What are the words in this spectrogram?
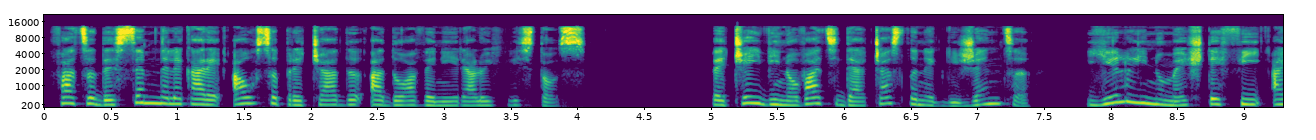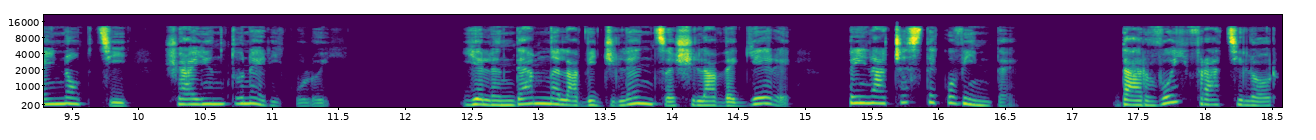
față de semnele care au să preceadă a doua venire a lui Hristos. Pe cei vinovați de această neglijență, el îi numește fii ai nopții și ai întunericului. El îndeamnă la vigilență și la veghere prin aceste cuvinte. Dar voi, fraților,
